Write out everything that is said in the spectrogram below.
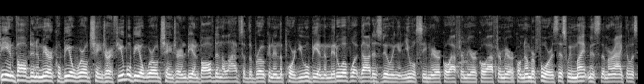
Be involved in a miracle, be a world changer. If you will be a world changer and be involved in the lives of the broken and the poor, you will be in the middle of what God is doing and you will see miracle after miracle after miracle. Number four is this we might miss the miraculous.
